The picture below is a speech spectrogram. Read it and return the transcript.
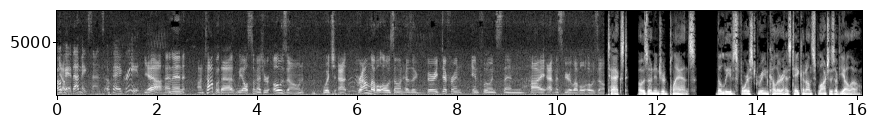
Yep. Okay, that makes sense. Okay, great. Yeah, and then on top of that, we also measure ozone, which at ground level ozone has a very different influence than high atmosphere level ozone. Text, ozone injured plants. The leaves' forest green color has taken on splotches of yellow.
